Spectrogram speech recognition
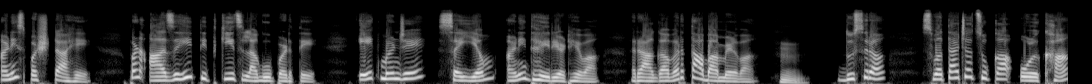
आणि स्पष्ट आहे पण आजही तितकीच लागू पडते. एक म्हणजे संयम आणि धैर्य ठेवा रागावर ताबा मिळवा. दुसरं स्वतःच्या चुका ओळखा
